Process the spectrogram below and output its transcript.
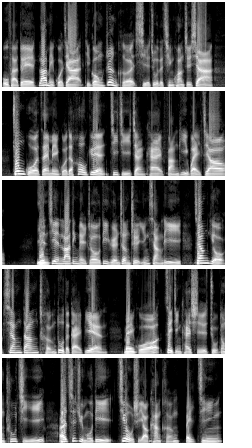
无法对拉美国家提供任何协助的情况之下，中国在美国的后院积极展开防疫外交。眼见拉丁美洲地缘政治影响力将有相当程度的改变，美国最近开始主动出击，而此举目的就是要抗衡北京。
